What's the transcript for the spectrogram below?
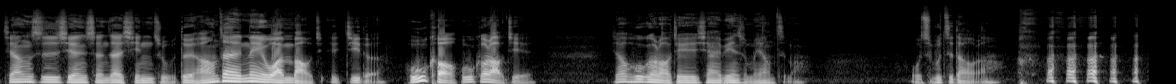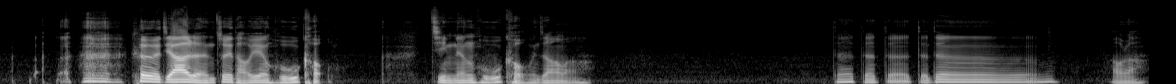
僵尸先生在新竹，对，好像在内湾吧？我记得虎口虎口老街，你知道虎口老街现在变什么样子吗？我是不知道啦。客家人最讨厌虎口，仅能虎口，你知道吗？哒哒哒哒哒，好啦，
